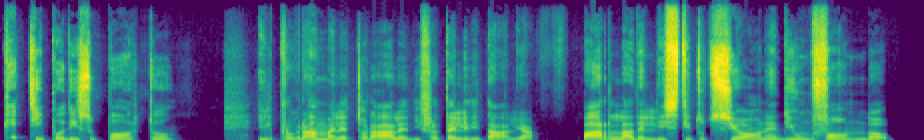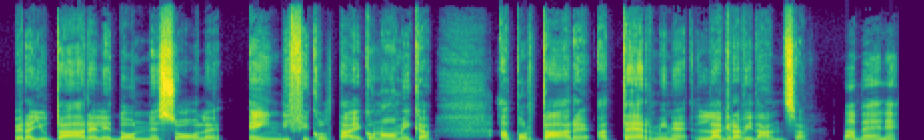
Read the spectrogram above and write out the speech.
Che tipo di supporto? Il programma elettorale di Fratelli d'Italia parla dell'istituzione di un fondo per aiutare le donne sole e in difficoltà economica a portare a termine la gravidanza. Va bene.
